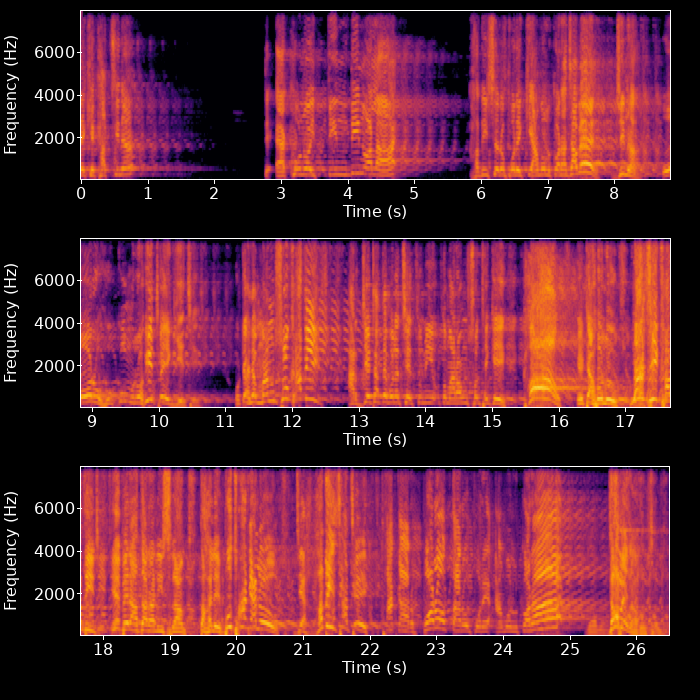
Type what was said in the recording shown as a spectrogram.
রেখে খাচ্ছি না। এখন ওই তিন দিনওয়ালা হাদিসের উপরে কি আমল করা যাবে? জি না। ওর হুকুম রহিত হয়ে গিয়েছে। ওটা হলো মাংস হাদিস। আর যেটাতে বলেছে, তুমি তোমার অংশ থেকে খাও। এটা হলো নাসিক হাদিস। এ বেরাদার আল ইসলাম, তাহলে বোঝা গেল যে হাদিস আছে, থাকার পরও তার উপরে আমল করা যাবে না, মুসলমান।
